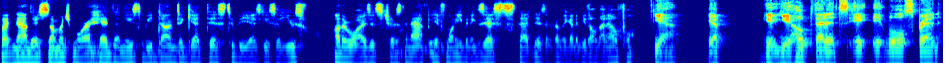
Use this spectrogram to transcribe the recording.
but now there's so much more ahead that needs to be done to get this to be, as you say, useful. Otherwise, it's just an app, if one even exists, that isn't really going to be all that helpful. Yeah. Yep you, you hope that it's it, it will spread.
